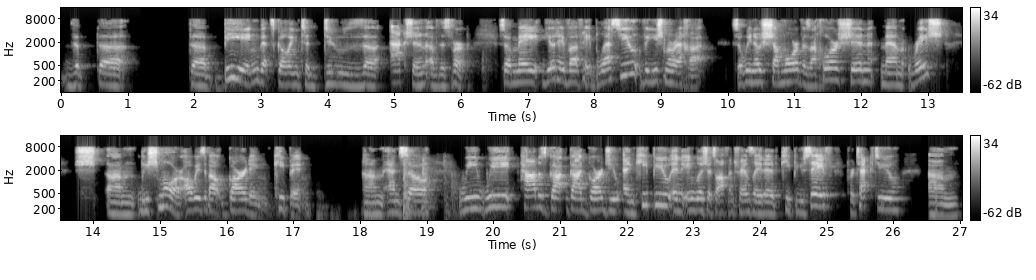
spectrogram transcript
the, the, the being that's going to do the action of this verb. So may Yud He Vav He bless you, v'yishmerecha. So we know Shamor v'zachor, Shin Mem Resh, um, Lishmor, always about guarding, keeping. Um, and so we, we, how does God, God guard you and keep you? In English, it's often translated keep you safe, protect you. Um,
